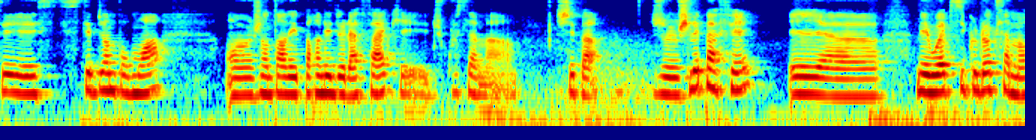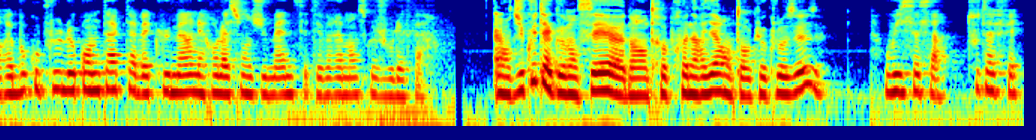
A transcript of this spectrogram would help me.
c'était bien pour moi. Euh, j'entendais parler de la fac et du coup ça m'a je sais pas je ne l'ai pas fait. Et euh, mais ouais psychologue ça m'aurait beaucoup plu. Le contact avec l'humain les relations humaines c'était vraiment ce que je voulais faire. Alors du coup tu as commencé euh, dans l'entrepreneuriat en tant que closeuse? Oui c'est ça. Tout à fait.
